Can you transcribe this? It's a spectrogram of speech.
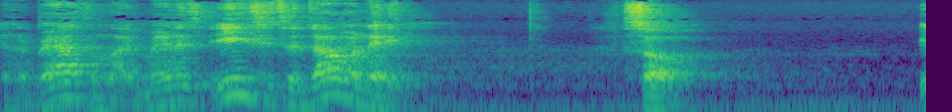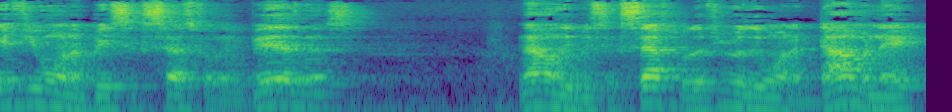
in the bathroom, like, man, it's easy to dominate. So, if you want to be successful in business, not only be successful, if you really want to dominate,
